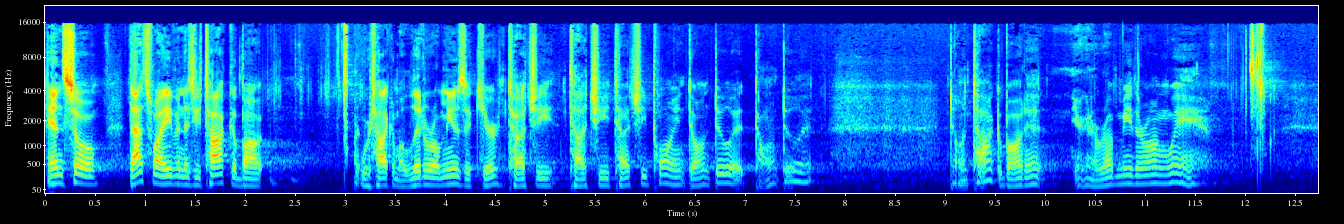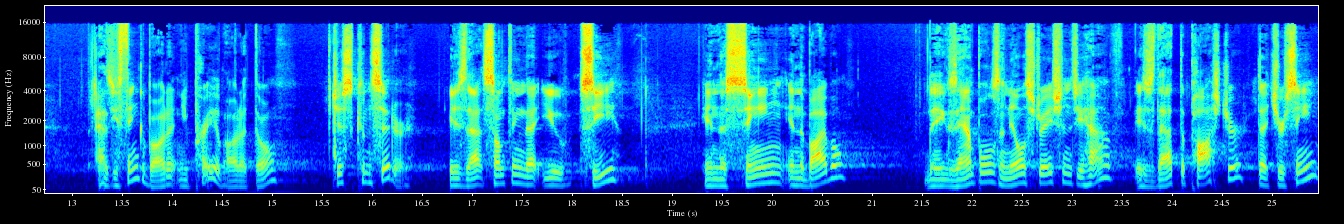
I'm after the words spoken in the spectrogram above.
And so that's why, even as you talk about, we're talking about literal music here, touchy, touchy, touchy point. Don't do it. Don't do it. Don't talk about it. You're going to rub me the wrong way. As you think about it and you pray about it, though, just consider is that something that you see in the singing in the Bible? The examples and illustrations you have? Is that the posture that you're seeing?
